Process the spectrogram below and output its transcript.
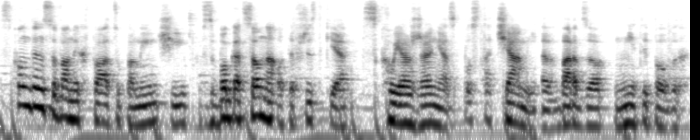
skondensowanych w pałacu pamięci, wzbogacona o te wszystkie skojarzenia z postaciami w bardzo nietypowych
